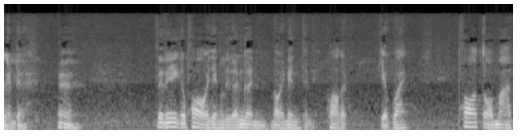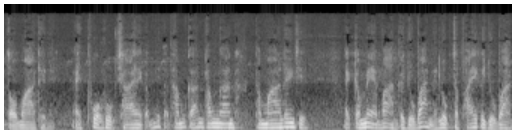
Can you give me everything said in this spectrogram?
เงินเด้อเออ ตอนนี้ก็พ่อยังเหลือเงินหน่อยหนึ่งแต่พ่อก็เก็บไว้ พ่อต่อมาต่อมาเถอะไอ้พวกลูกชายก็มีแต่ทำการทำงานทำมาเรื่องสิไอ้กับแม่บ้านก็อยู่บ้านเนี่ยลูกจะพ้ยก็อยู่บ้าน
